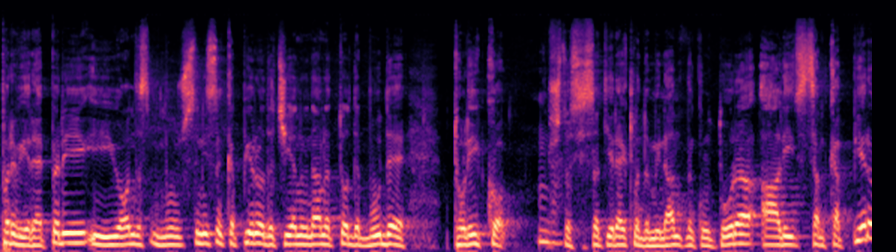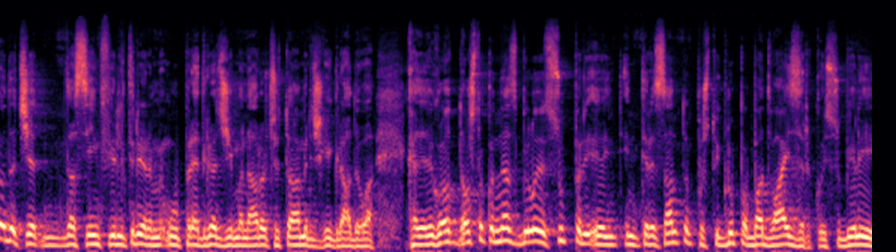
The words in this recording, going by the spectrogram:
prvi reperi i onda uopšte nisam kapirao da će jednog dana to da bude toliko što si sad ti rekla dominantna kultura, ali sam kapirao da će da se infiltriram u predgrađima, naročito američkih gradova. Kada je došlo kod nas, bilo je super e, interesantno, pošto je grupa Budweiser, koji su bili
